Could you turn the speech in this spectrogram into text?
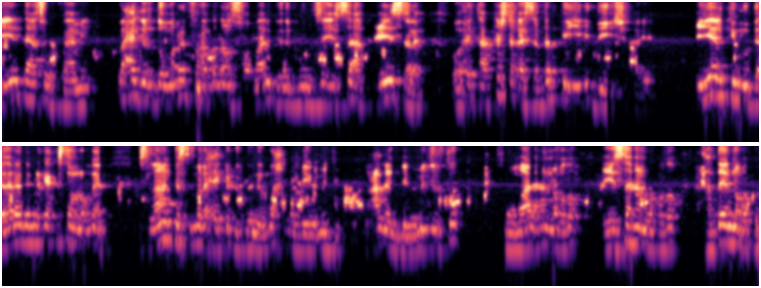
iyo intaasoo fahmi waxaa jira dumaro fara badan soomaali gada buursa isaaq ciise leh oo xitaa ka shaqaysa dadka yimidda iyo shaqeeya. Ciyaalkii mudaharada markay ka soo noqdeen islaan kasta madaxay ka dhuganeen wax la dhigo ma jirto. Macallin dhigo ma jirto. Soomaali ha noqdo ciise ha noqdo hadday noqoto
